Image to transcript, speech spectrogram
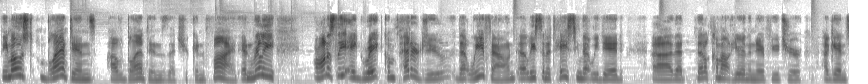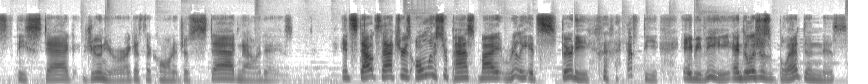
the most Blantons of Blantons that you can find. And really, honestly, a great competitor that we found, at least in a tasting that we did, uh, that, that'll come out here in the near future against the Stagg Junior, or I guess they're calling it just Stagg nowadays. Its stout stature is only surpassed by really its sturdy, hefty ABV and delicious Blantonness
